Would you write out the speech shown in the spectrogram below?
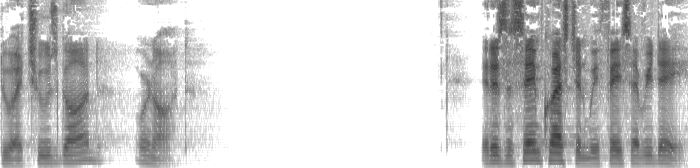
Do I choose God or not? It is the same question we face every day.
